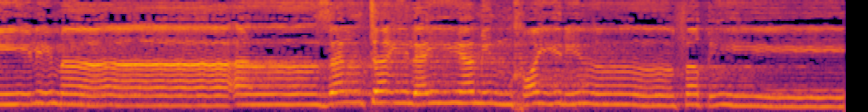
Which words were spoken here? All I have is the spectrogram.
إني لما أنزلت إلي من خير فقير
